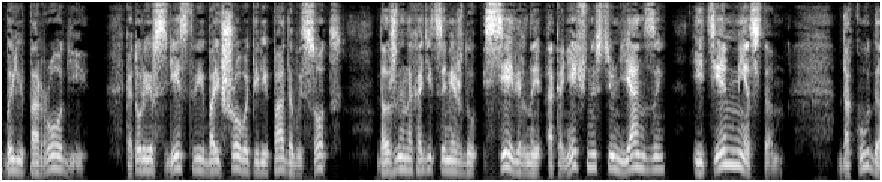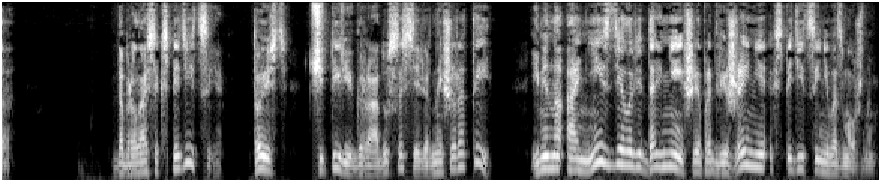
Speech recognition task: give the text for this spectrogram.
были пороги, которые вследствие большого перепада высот должны находиться между северной оконечностью Ньянзы и тем местом, докуда добралась экспедиция, то есть 4 градуса северной широты. Именно они сделали дальнейшее продвижение экспедиции невозможным.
